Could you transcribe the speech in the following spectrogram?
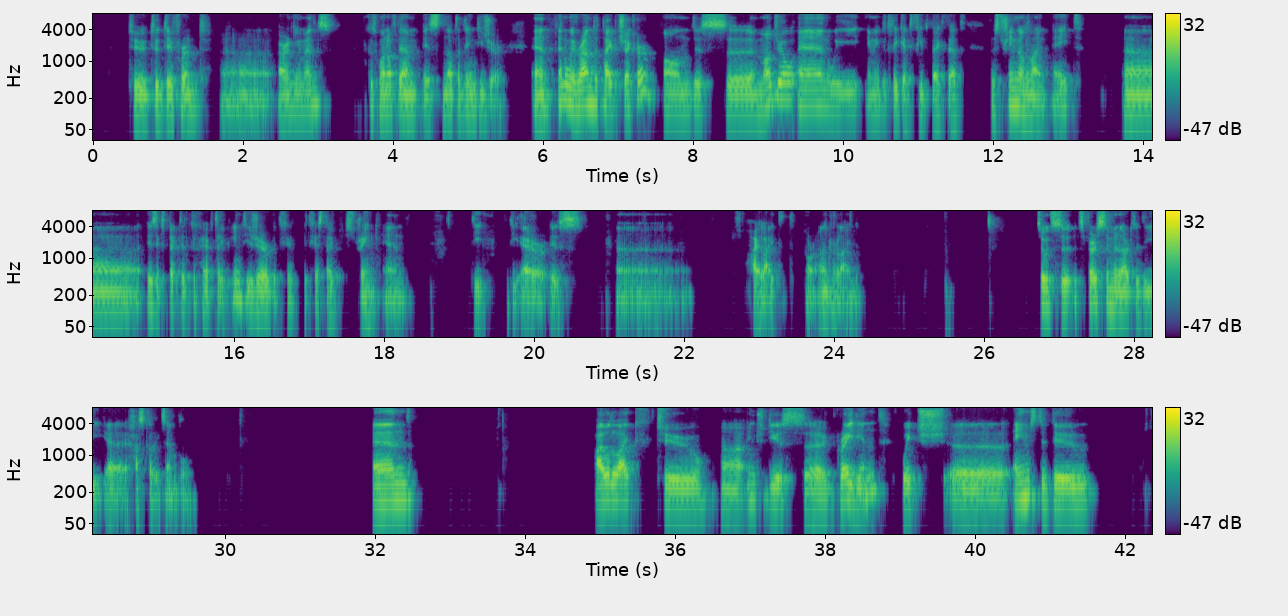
to, to different uh, arguments because one of them is not an integer. And then we run the type checker on this uh, module and we immediately get feedback that the string on line 8 uh, is expected to have type integer, but it has type string and the, the error is highlighted or underlined. So it's uh, it's very similar to the uh, Haskell example. And I would like to uh, introduce uh, Gradient, which uh, aims to do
